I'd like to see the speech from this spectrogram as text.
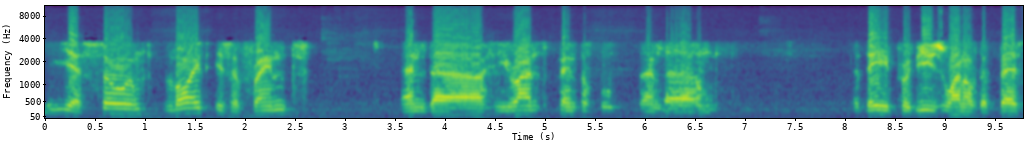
yes. So Lloyd is a friend, and uh, he runs Penta Foods, and um, they produce one of the best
